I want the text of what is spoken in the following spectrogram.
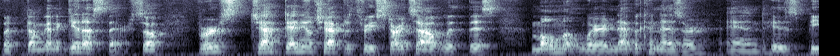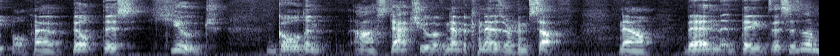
But I'm going to get us there. So, verse Daniel chapter 3 starts out with this moment where Nebuchadnezzar and his people have built this huge golden uh, statue of Nebuchadnezzar himself. Now, then they this is a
